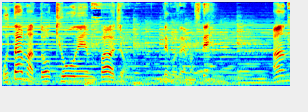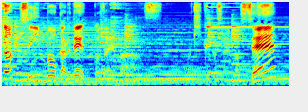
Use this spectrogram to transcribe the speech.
おたまと共演バージョンでございますね。アンドツインボーカルでございます。お聴きくださいませ。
